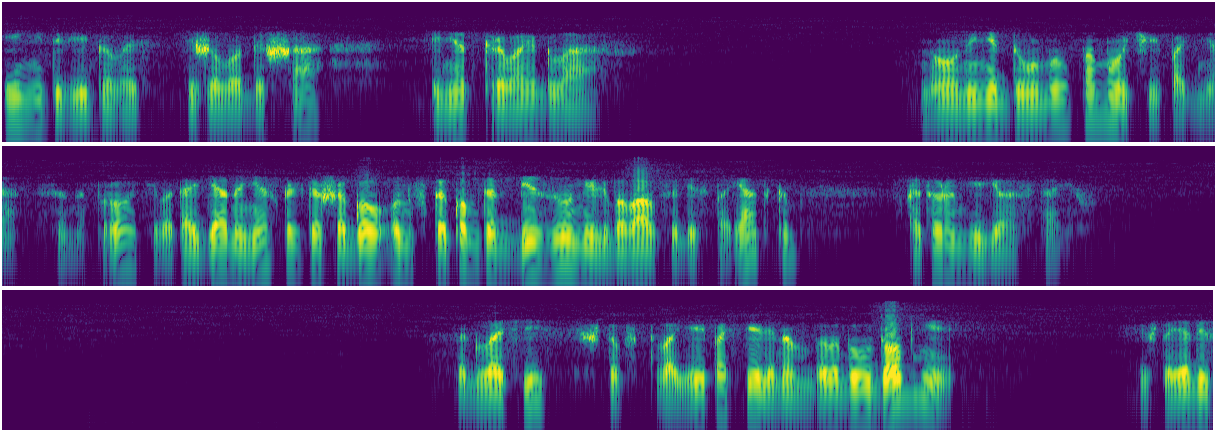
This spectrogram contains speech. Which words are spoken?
и не двигалась тяжело дыша и не открывая глаз. Но он и не думал помочь ей подняться. Напротив, отойдя на несколько шагов, он в каком-то безумии любовался беспорядком, в котором ее оставил. Согласись, что в твоей постели нам было бы удобнее, и что я без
